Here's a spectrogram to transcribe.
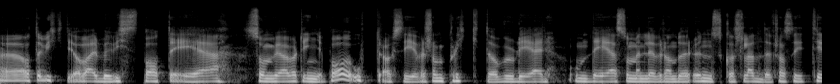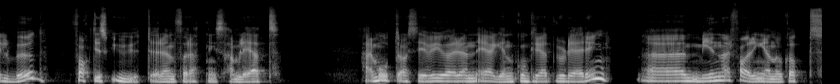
eh, at det er viktig å være bevisst på at det er, som vi har vært inne på, oppdragsgiver som plikter å vurdere om det som en leverandør ønsker å sledde fra sitt tilbud, faktisk utgjør en forretningshemmelighet. Her må oppdragsgiver gjøre en egen konkret vurdering. Eh, min erfaring er nok at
